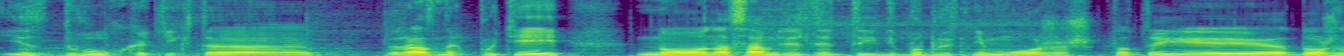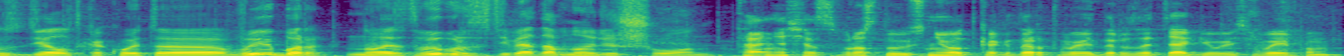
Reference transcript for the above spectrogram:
из двух каких-то разных путей, но на самом деле ты, ты выбрать не можешь. То ты должен сделать какой-то выбор, но этот выбор за тебя давно решен. Таня сейчас просто уснет, как Дарт Вейдер, затягиваясь вейпом.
